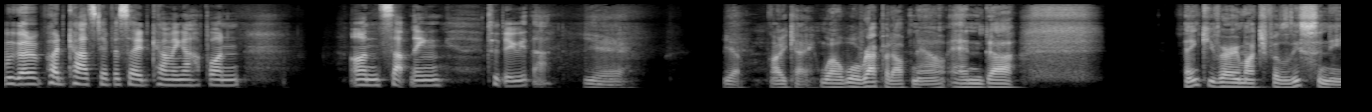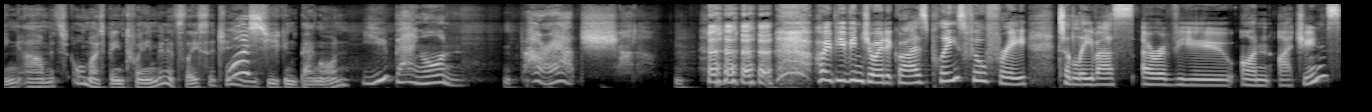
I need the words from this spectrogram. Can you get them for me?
we've got a podcast episode coming up on on something to do with that. Yeah. Yep. Okay, well, we'll wrap it up now. And uh, thank you very much for listening. Um, it's almost been 20 minutes, Lisa. Jeez, what? you can bang on. You bang on. Far out. Shut up. Mm. Hope you've enjoyed it, guys. Please feel free to leave us a review on iTunes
